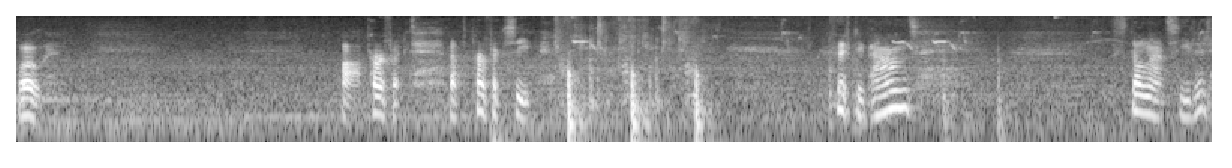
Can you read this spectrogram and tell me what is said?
Whoa. Ah, perfect. Got the perfect seat. 50 pounds. Still not seated.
